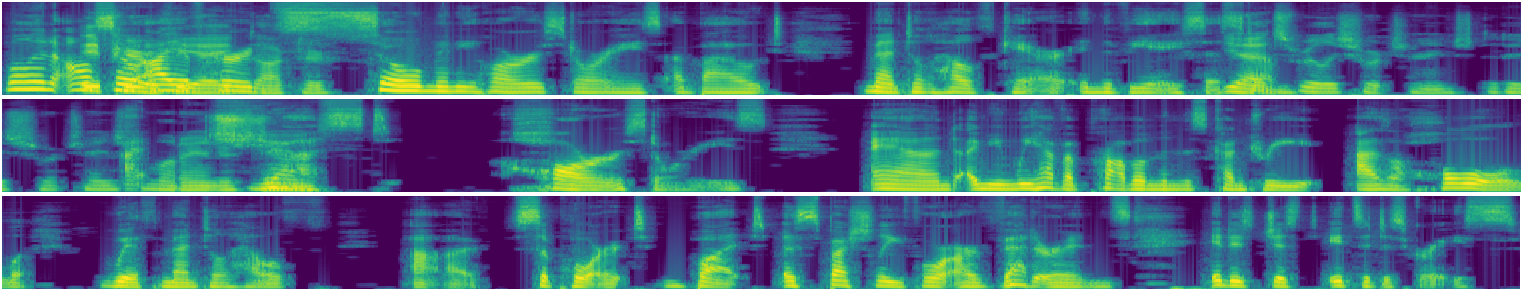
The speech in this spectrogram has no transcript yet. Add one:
Well, and also I have heard doctor. so many horror stories about mental health care in the VA system. Yeah, it's really shortchanged. It is shortchanged from what I understand. Just horror stories. And I mean, we have a problem in this country as a whole with mental health uh, support, but especially for our veterans, it is just, it's a disgrace.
